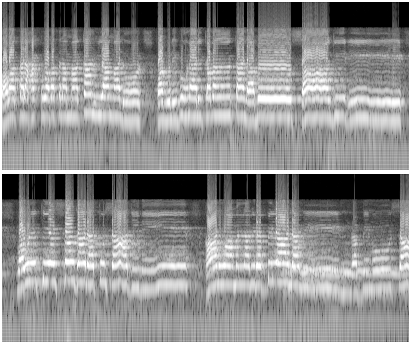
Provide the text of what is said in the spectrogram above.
فوقع الحق وبطل ما كانوا يعملون. فغلبوا هنالك وانقلبوا صاغرين وألقي السحرة ساجدين. قالوا آمنا برب العالمين. رب موسى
